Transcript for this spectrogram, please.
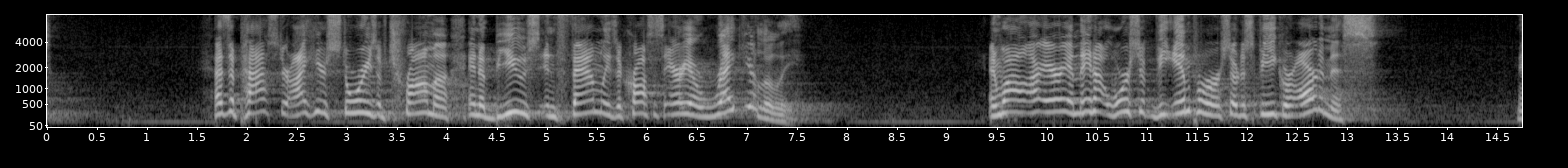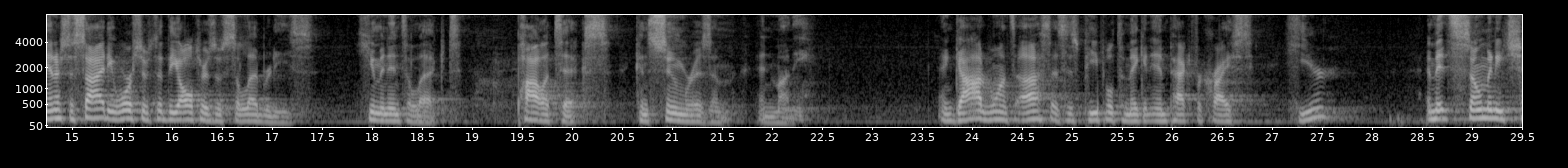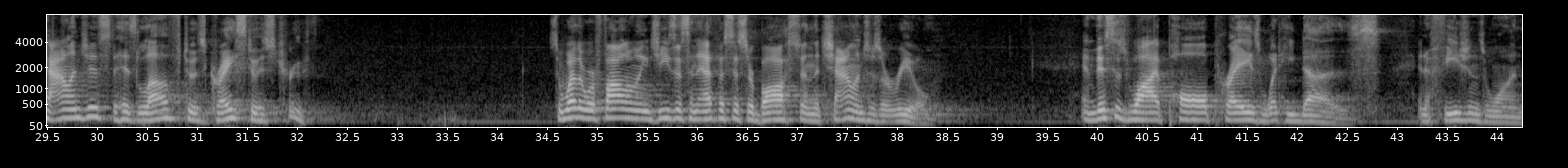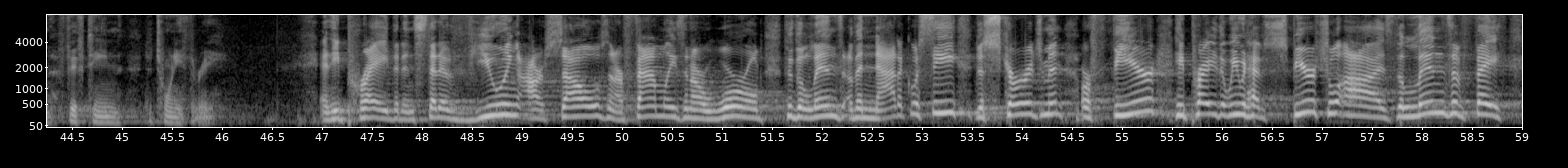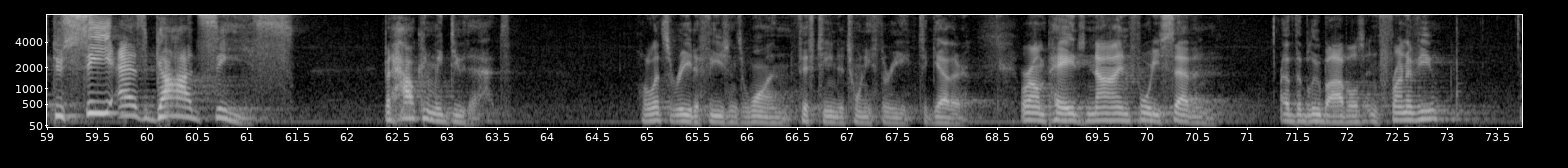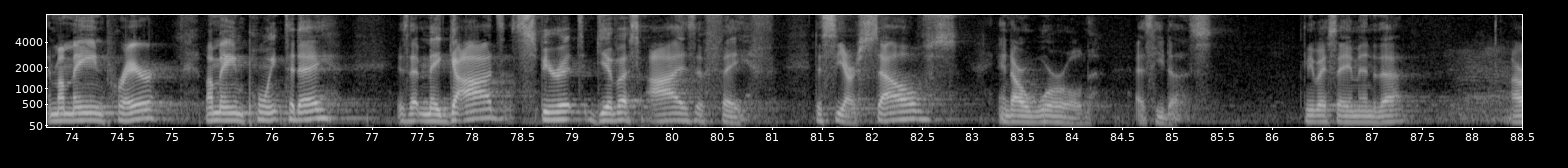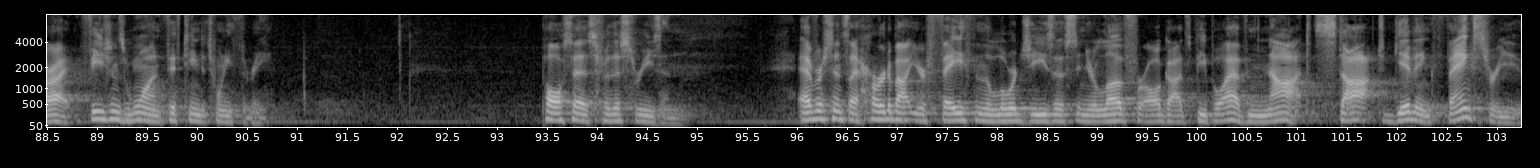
As a pastor, I hear stories of trauma and abuse in families across this area regularly. And while our area may not worship the emperor, so to speak, or Artemis, man, our society worships at the altars of celebrities, human intellect, politics, consumerism, and money. And God wants us as his people to make an impact for Christ here amidst so many challenges to his love, to his grace, to his truth. So, whether we're following Jesus in Ephesus or Boston, the challenges are real. And this is why Paul prays what he does in Ephesians 1 15 to 23. And he prayed that instead of viewing ourselves and our families and our world through the lens of inadequacy, discouragement, or fear, he prayed that we would have spiritual eyes, the lens of faith, to see as God sees. But how can we do that? Well, let's read Ephesians 1 15 to 23 together. We're on page 947 of the Blue Bibles in front of you. And my main prayer, my main point today is that may God's Spirit give us eyes of faith to see ourselves and our world as He does. Can anybody say amen to that? All right, Ephesians 1 15 to 23. Paul says, For this reason, ever since I heard about your faith in the Lord Jesus and your love for all God's people, I have not stopped giving thanks for you,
